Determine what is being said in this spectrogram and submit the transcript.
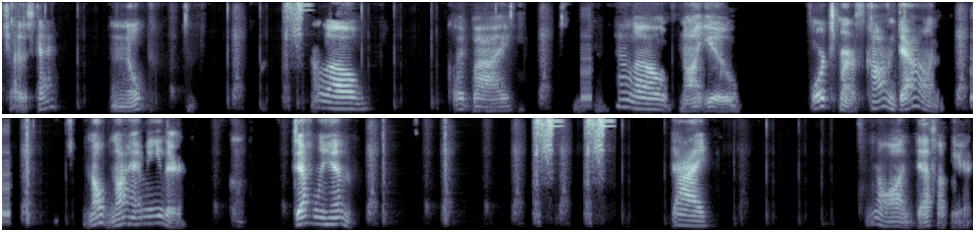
try this guy. Nope. Hello. Goodbye. Hello. Not you. Fort Smurf, calm down. Nope, not him either. Definitely him. Die. There's a lot of death up here.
